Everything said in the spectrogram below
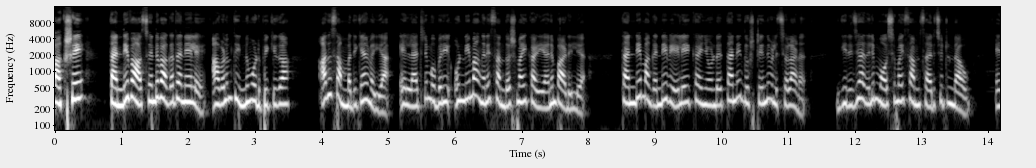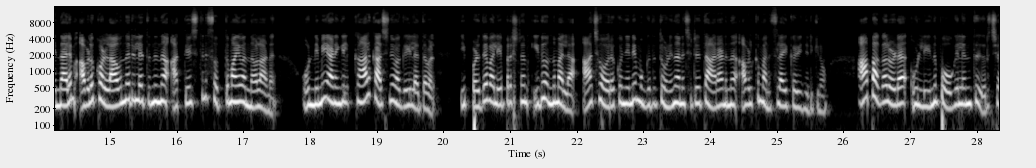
പക്ഷേ തന്റെ വാസുവിന്റെ വക തന്നെയല്ലേ അവളും തിന്നു മുടിപ്പിക്കുക അത് സമ്മതിക്കാൻ വയ്യ. എല്ലാറ്റിനും ഉപരി ഉണ്ണിയും അങ്ങനെ സന്തോഷമായി കഴിയാനും പാടില്ല. തന്റെ മകന്റെ വേലയായി കഴിഞ്ഞുകൊണ്ട് തന്നെ ദുഷ്ടയെന്ന് വിളിച്ചവളാണ്. ഗിരിജ അതിലും മോശമായി സംസാരിച്ചിട്ടുണ്ടാവും. എന്നാലും അവൾ കൊള്ളാവുന്നവരിലെത്തുനിന്ന് അത്യാവശ്യത്തിന് സ്വത്തുമായി വന്നവളാണ്. ഉണ്ണിമയാണെങ്കിൽ കാൽ കാശിന് വകയില്ലാത്തവൾ. ഇപ്പോഴത്തെ വലിയ പ്രശ്നം ഇതൊന്നുമല്ല. ആ ചോരക്കുഞ്ഞിന്റെ മുഖത്ത് തുണി നനച്ചിട്ട് താനാണെന്ന് അവൾക്ക് മനസ്സിലായി കഴിഞ്ഞിരിക്കുന്നു. ആ പകലോടെ ഉള്ളിന്ന് പോകില്ലെന്ന് തീർച്ച.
